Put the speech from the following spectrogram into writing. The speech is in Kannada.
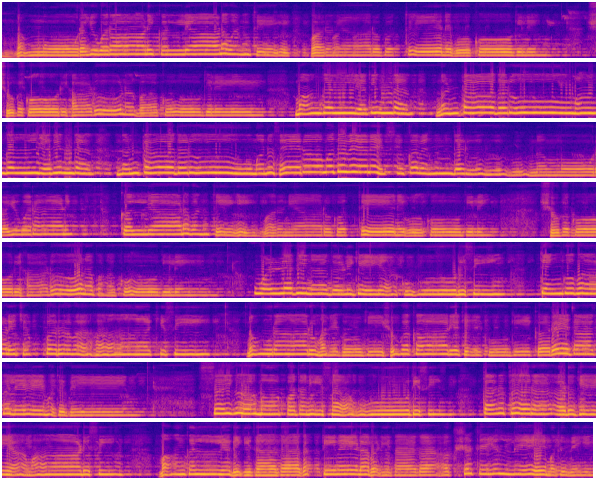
ನಮ್ಮೂರ ಯುವರಾಣಿ ಕಲ್ಯಾಣವಂತೆ, ವರನ್ಯಾರು ಗೊತ್ತೇನೆ ಬೋಕೋಗಿಲೆ. ಶುಭ ಕೋರಿ ಹಾಡೋಣ ಬಾಕೋಗಿಲೆ. ಮಾಂಗಲ್ಯದಿಂದ ನಂಟಾದರೂ ಮಾಂಗಲ್ಯದಿಂದ ನಂಟಾದರೂ ಮನಸೇರೋ ಮದುವೆನೆ ಸುಖವೆಂದರೂ ನಮ್ಮೂರ ಯುವರಾಣಿ ಕಲ್ಯಾಣವಂತೆ ವರನ್ಯಾರು ಗೊತ್ತೇನೆವು ಕೋಗಿಲಿ. ಶುಭ ಕೋರಿ ಹಾಡೋಣ ಬಾ ಕೋಗಿಲೆ. ಒಳ್ಳೆ ದಿನಗಳಿಗೆಯ ಕೂಡಿಸಿ, ತೆಂಗು ಬಾಳೆ ಚಪ್ಪರವ ಹಾಕಿಸಿ. ನೂರಾರು ಮನೆಗೋಗಿ ಶುಭ ಕಾರ್ಯಕ್ಕೆ ಕೂಗಿ ಕರೆದಾಗಲೇ ಮದುವೆ. ಸೈಗಮ ಪದನಿಸ ಊದಿಸಿ ತರತರ ಅಡುಗೆಯ ಮಾಡಿಸಿ, ಮಾಂಗಲ್ಯ ಬಿಗಿದಾಗ ಗಟ್ಟಿ ಮೇಳ ಬಡಿದಾಗ, ಅಕ್ಷತೆಯಲ್ಲೇ ಮದುವೆಯೇ.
